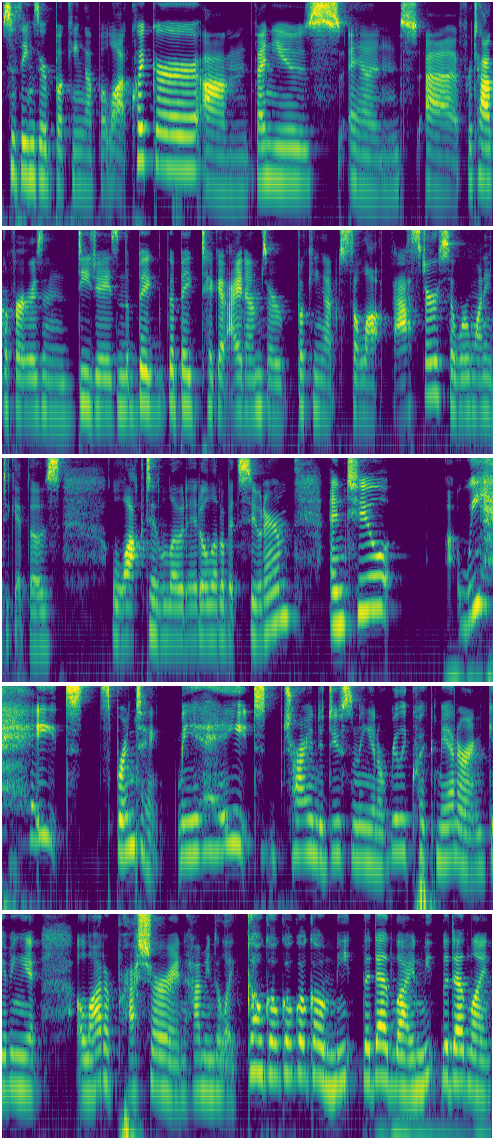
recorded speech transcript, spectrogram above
So things are booking up a lot quicker. Um, venues and uh, photographers and DJs and the big the big ticket items are booking up just a lot faster. So we're wanting to get those locked and loaded a little bit sooner. And two, we hate sprinting. We hate trying to do something in a really quick manner and giving it a lot of pressure and having to like go go go go go meet the deadline, meet the deadline.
